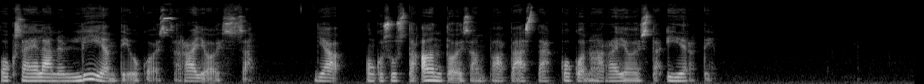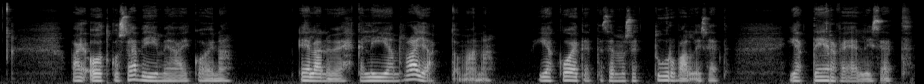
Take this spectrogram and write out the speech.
Onko sä elänyt liian tiukoissa rajoissa? Ja onko susta antoisampaa päästää kokonaan rajoista irti? Vai ootko sä viime aikoina elänyt ehkä liian rajattomana ja koet, että semmoiset turvalliset ja terveelliset,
